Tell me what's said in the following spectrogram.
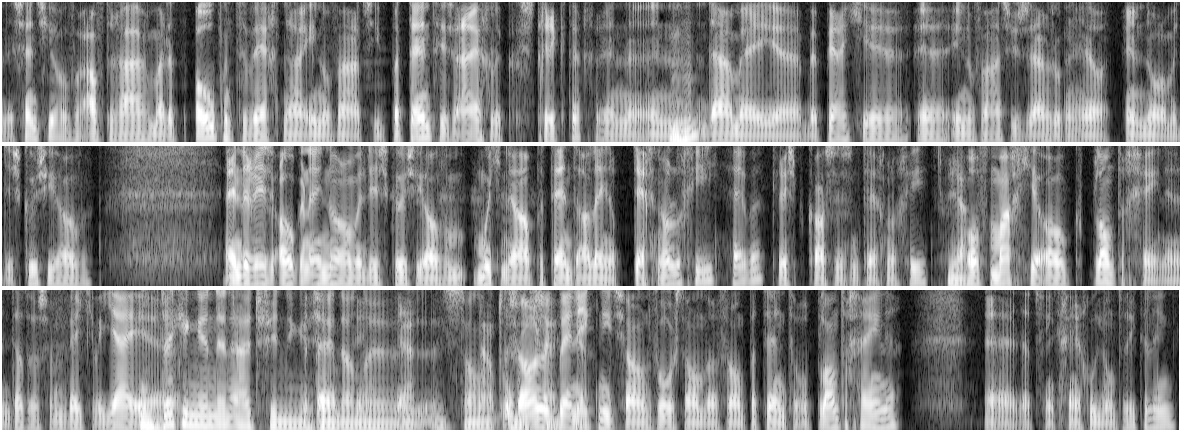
licentie over afdragen. Maar dat opent de weg naar innovatie. Patent is eigenlijk strikter en, en mm -hmm. daarmee beperk je innovatie. Dus daar is ook een heel enorme discussie over. En er is ook een enorme discussie over: moet je nou patent alleen op technologie hebben? CRISPR-Cas is een technologie. Ja. Of mag je ook plantengenen? En dat was een beetje wat jij. Ontdekkingen en uitvindingen zijn dan. Uh, ja. nou, persoonlijk ben ik niet zo'n voorstander van patenten op plantengenen. Uh, dat vind ik geen goede ontwikkeling.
